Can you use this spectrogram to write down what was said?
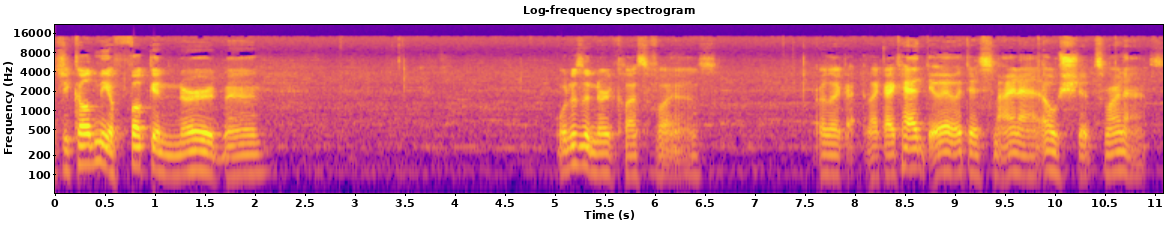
And she called me a fucking nerd, man. What does a nerd classify as? Or like, like I can't do it with this smart ass. Oh shit, smart ass.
